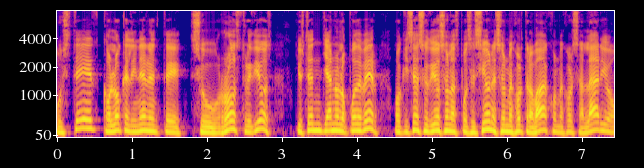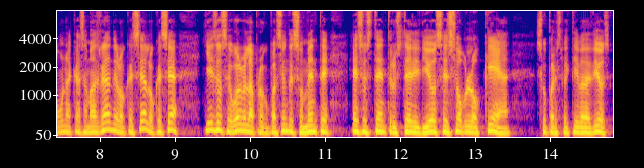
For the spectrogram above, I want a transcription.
Usted coloca el dinero entre su rostro y Dios y usted ya no lo puede ver. O quizás su Dios son las posesiones, un mejor trabajo, un mejor salario, una casa más grande, lo que sea, lo que sea. Y eso se vuelve la preocupación de su mente. Eso está entre usted y Dios. Eso bloquea su perspectiva de Dios.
